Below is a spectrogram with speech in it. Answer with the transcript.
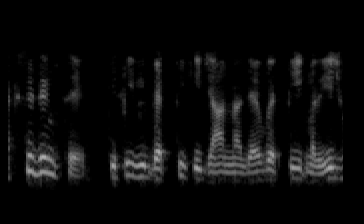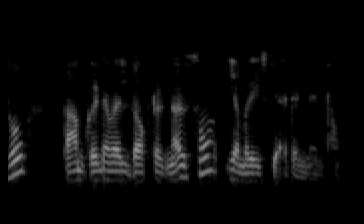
एक्सीडेंट से किसी भी व्यक्ति की जान ना जाए, व्यक्ति मरीज़ हो काम करने वाले डॉक्टर, नर्स हो या मरीज़ के अटेंडेंट हों।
